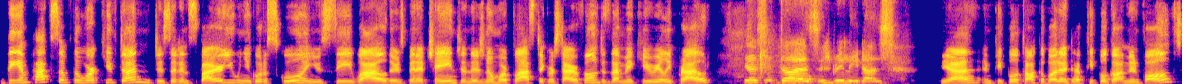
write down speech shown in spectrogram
the impacts of the work you've done? Does it inspire you when you go to school and you see, wow, there's been a change and there's no more plastic or styrofoam? Does that make you really proud? Yes, it does. It really does. Yeah. And people talk about it. Have people gotten involved?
